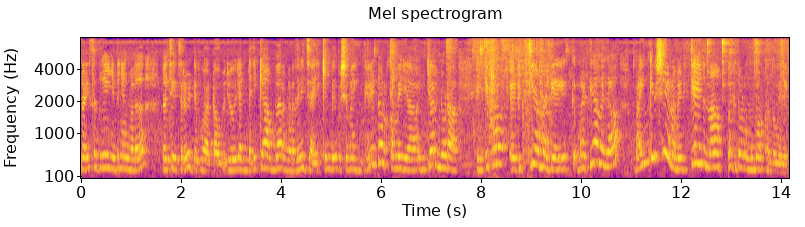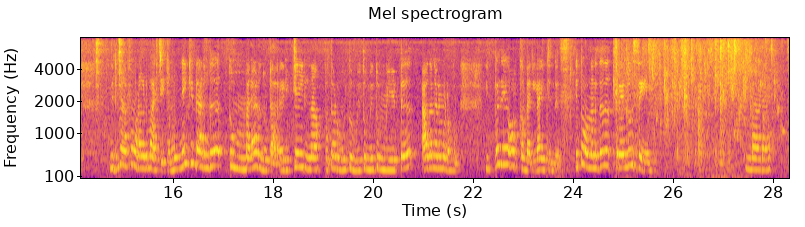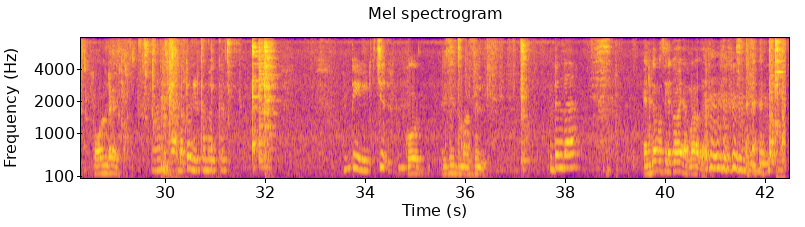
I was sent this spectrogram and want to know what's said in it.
ഗൈസ് അത് കഴിഞ്ഞിട്ട് ഞങ്ങൾ ചേച്ചിയുടെ വീട്ടിൽ പോകാം കേട്ടോ ഒരു രണ്ടരയ്ക്ക് ആകുമ്പോൾ ഇറങ്ങണമെന്ന് വിചാരിക്കുന്നുണ്ട് പക്ഷെ ഭയങ്കരമായിട്ട് ഉറക്കം വരിക. എനിക്ക് അറിഞ്ഞൂടാ എനിക്കിപ്പോൾ എഡിറ്റ് ചെയ്യാൻ മടിയായി. മടിയാവല്ല ഭയങ്കര ക്ഷീണം. എഡിറ്റ് ചെയ്തിരുന്നാൽ അപ്പം തുടങ്ങുമ്പോൾ ഉറക്കം തോന്നൽ. എന്നിട്ട് ഞാൻ ഫോൺ അങ്ങോട്ട് മാറ്റി മുന്നേ മുന്നേക്ക് ഉണ്ടായിരുന്നത് തുമ്മലായിരുന്നു കേട്ടോ എഡിറ്റ് ആയിരുന്ന. അപ്പോൾ തുടങ്ങും. തുമ്മി തുമ്മി തുമ്മിയിട്ട് അതങ്ങനെ മുടങ്ങും. ഇപ്പൊ ഇതേ ഉറക്കം വല്ലായിട്ടുണ്ട്. എനിക്ക് തോന്നണത് ഇത്രയും ദിവസേ. എന്താ അവിടെ? അമ്മ തുണിയെടുക്കാൻ പോയിക്ക്. പേടിച്ച്. ഇതെന്താ? എന്റെ മസിലൊക്കെ വയറിലാണല്ലേ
